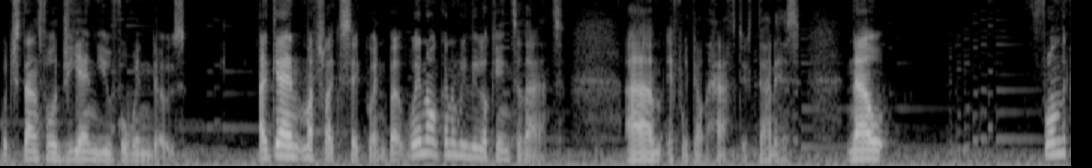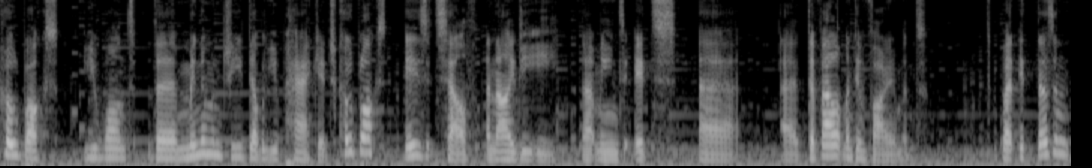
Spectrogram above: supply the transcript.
which stands for GNU for Windows. Again, much like Cygwin, but we're not going to really look into that. Um, if we don't have to, that is. Now, from the CodeBlocks you want the minimum GW package. CodeBlocks is itself an IDE. That means it's a development environment. But it doesn't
